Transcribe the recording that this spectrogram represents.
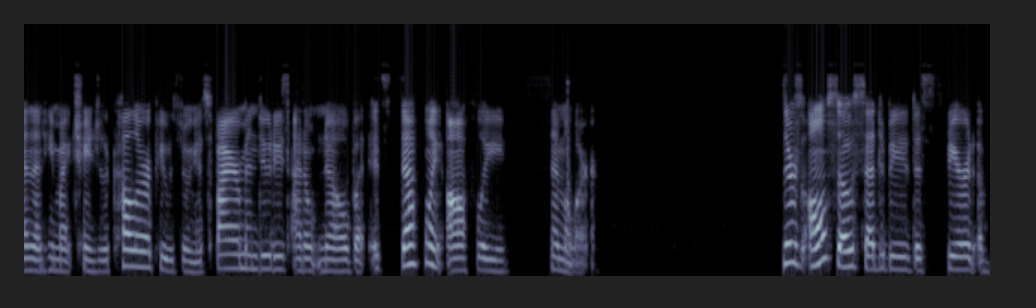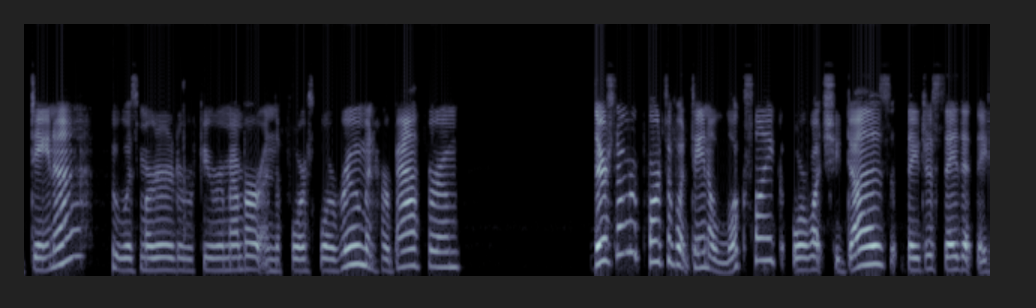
and then he might change the color if he was doing his fireman duties. I don't know, but it's definitely awfully similar. There's also said to be the spirit of Dana, who was murdered, if you remember, in the fourth floor room in her bathroom. There's no reports of what Dana looks like or what she does. They just say that they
